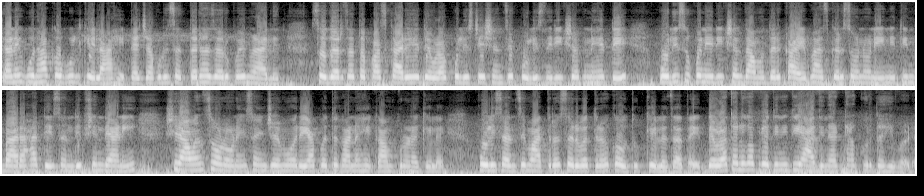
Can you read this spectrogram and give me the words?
त्याने गुन्हा कबूल केला आहे. त्याच्याकडून सत्तर हजार रुपये मिळालेत. सदरचा तपास कार्य हे देवळा पोलीस स्टेशनचे पोलीस निरीक्षक नेहते पोलीस उपनिरीक्षक दामोदर काळे भास्कर सोनवणे नितीन बाराहाते संदीप शिंदे आणि श्रावण सोनवणे संजय मोरे या पथकानं हे काम पूर्ण केलंय. पोलिसांचे मात्र सर्वत्र कौतुक केलं जात आहे देवळा तालुका प्रतिनिधी आदिनाथ ठाकूर दहिवड.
